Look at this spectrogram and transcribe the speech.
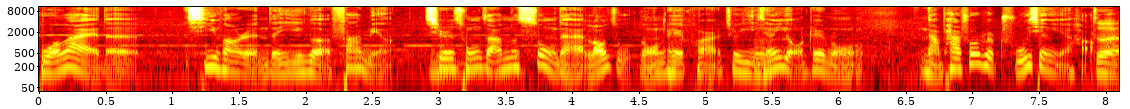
国外的西方人的一个发明。其实从咱们宋代老祖宗这块儿就已经有这种，哪怕说是雏形也好，对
